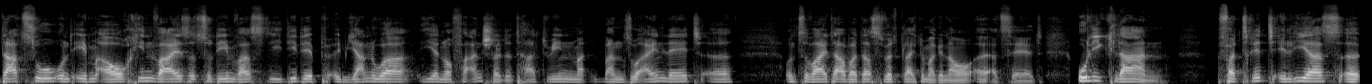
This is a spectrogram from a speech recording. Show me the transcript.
dazu und eben auch Hinweise zu dem, was die DIDIP im Januar hier noch veranstaltet hat, wen man, so einlädt äh, und so weiter. Aber das wird gleich nochmal genau erzählt. Uli Klan vertritt Elias äh,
